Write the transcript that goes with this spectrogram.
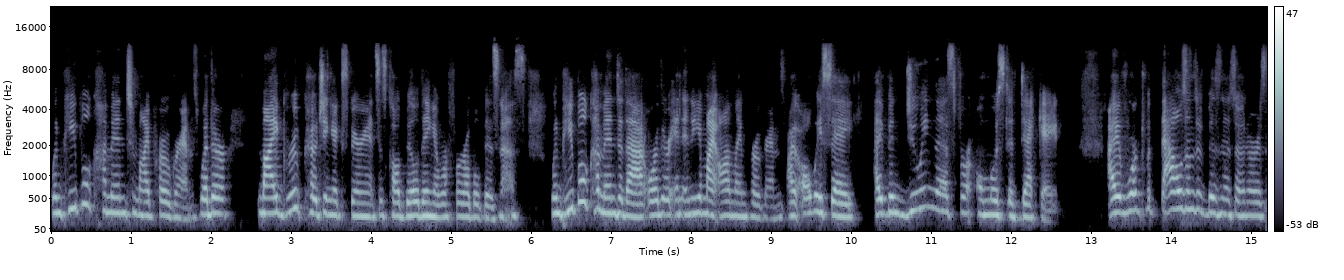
when people come into my programs, whether my group coaching experience is called building a referable business. When people come into that or they're in any of my online programs, I always say, I've been doing this for almost a decade. I have worked with thousands of business owners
